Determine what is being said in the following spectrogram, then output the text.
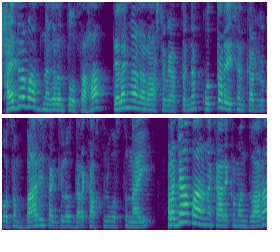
హైదరాబాద్ నగరంతో సహా తెలంగాణ రాష్ట్ర వ్యాప్తంగా కొత్త రేషన్ కార్డుల కోసం భారీ సంఖ్యలో దరఖాస్తులు వస్తున్నాయి. ప్రజాపాలన కార్యక్రమం ద్వారా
